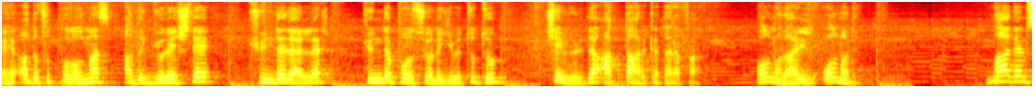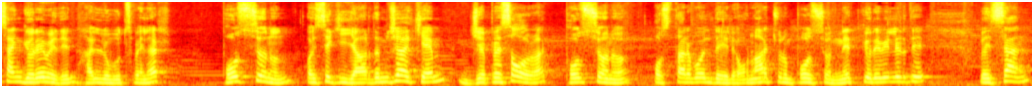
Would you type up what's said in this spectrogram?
e, adı futbol olmaz, adı güreşte künde derler. Künde pozisyonu gibi tutup çevirdi, attı arka tarafa. Olmadı Halil, olmadı. Madem sen göremedin Halil Umut Meler, pozisyonun oysa ki yardımcı hakem cephesel olarak pozisyonu Osterwolde ile Onaçu'nun pozisyonu net görebilirdi ve sen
